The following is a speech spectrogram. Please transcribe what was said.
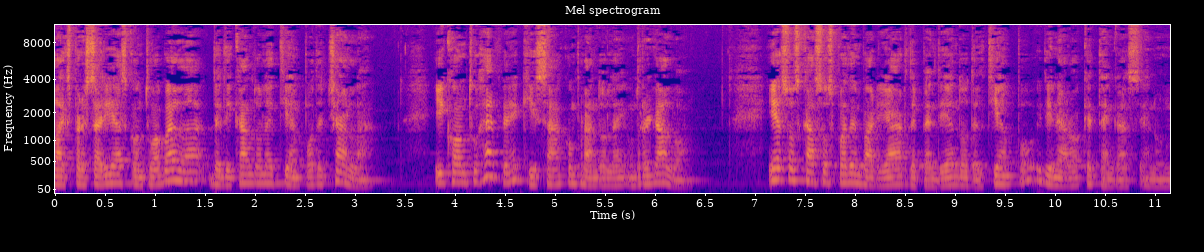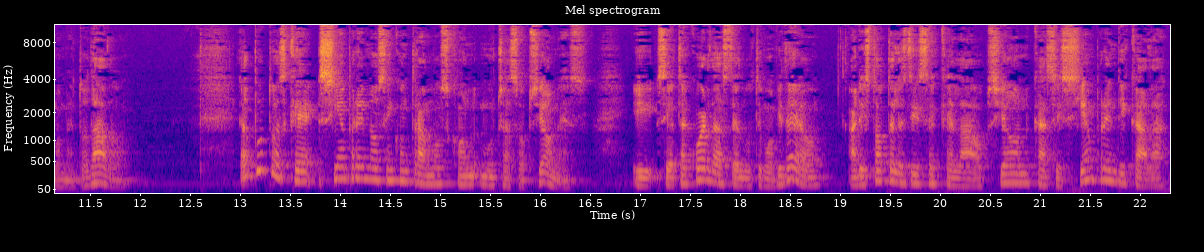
La expresarías con tu abuela dedicándole tiempo de charla, y con tu jefe quizá comprándole un regalo. Y esos casos pueden variar dependiendo del tiempo y dinero que tengas en un momento dado. El punto es que siempre nos encontramos con muchas opciones. Y si te acuerdas del último video, Aristóteles dice que la opción casi siempre indicada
